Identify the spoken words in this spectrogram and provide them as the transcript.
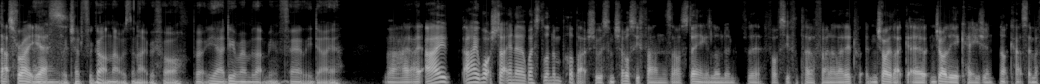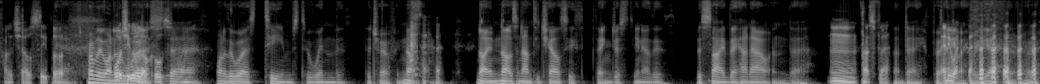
That's right. uh, Yes. which I'd forgotten that was the night before. But yeah, I do remember that being fairly dire. I, I I watched that in a West London pub actually with some Chelsea fans. I was staying in London for, for obviously for the playoff final. I did enjoy that uh, enjoy the occasion. Not can't say I'm a fan of Chelsea, but yeah, it's probably one of the worst, locals, uh, one of the worst teams to win the, the trophy. Not not in, not as an anti-Chelsea thing, just you know the the side they had out and uh, mm, that's fair. that day. But Anyway. anyway, we, yeah, we're,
